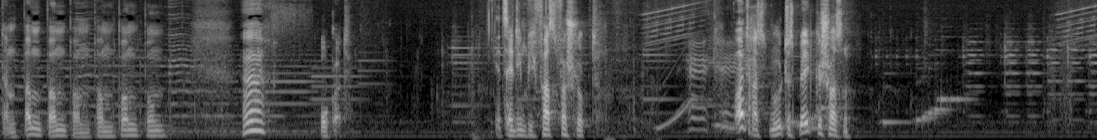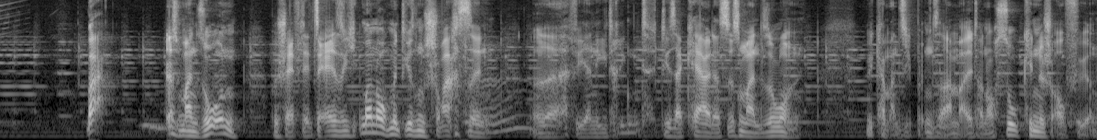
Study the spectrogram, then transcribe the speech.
Dam, bam, bam, bam, bam, bam, bam. Oh Gott. Jetzt hätte ich mich fast verschluckt. Und hast ein gutes Bild geschossen. Bah, das ist mein Sohn. Beschäftigt er sich immer noch mit diesem Schwachsinn. Äh, wie erniedrigend. Dieser Kerl, das ist mein Sohn. Wie kann man sich in seinem Alter noch so kindisch aufführen?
